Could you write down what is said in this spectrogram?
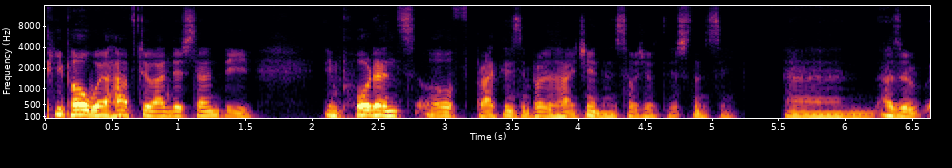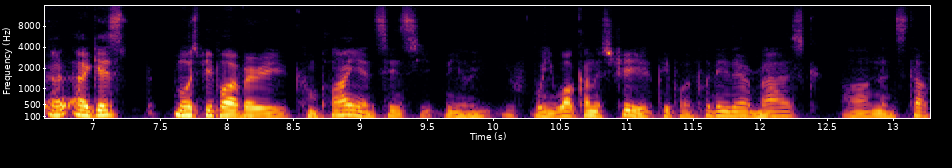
people will have to understand the importance of practicing personal hygiene and social distancing. And as a, uh, I guess most people are very compliant since you know when you walk on the street, people are putting their mask on and stuff.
